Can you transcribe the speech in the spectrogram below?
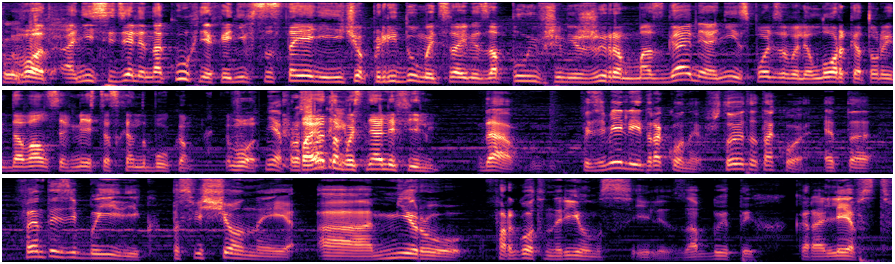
вот, они сидели на кухнях и не в состоянии ничего придумать своими заплывшими жиром мозгами, они использовали лор, который давался вместе с хэндбуком. Вот. Не, просто Поэтому смотри. сняли фильм. Да, «Подземелье и драконы». Что это такое? Это фэнтези-боевик, посвященный а, миру Forgotten Realms или Забытых Королевств,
